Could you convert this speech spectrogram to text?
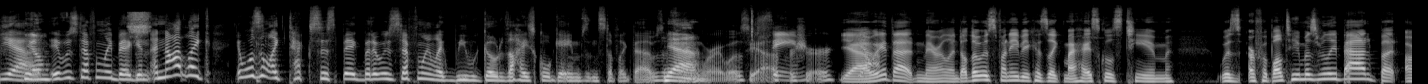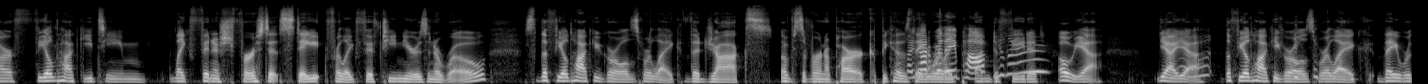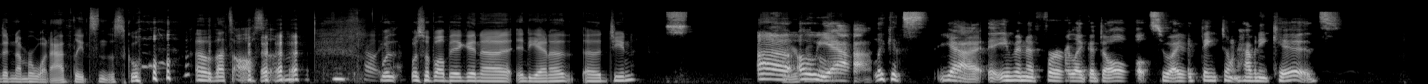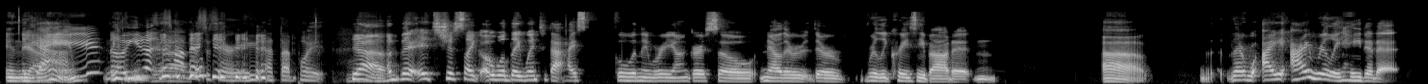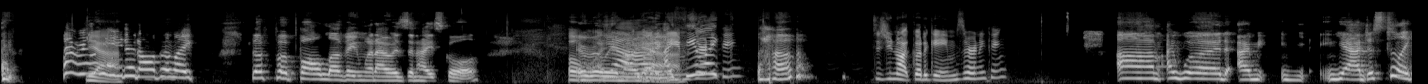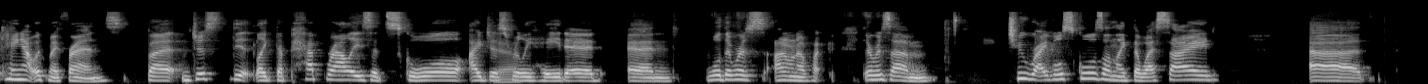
Yeah, Yeah. it was definitely big, and, and not like it wasn't like Texas big, but it was definitely like we would go to the high school games and stuff like that. It was a Yeah. thing where I was, yeah, Same. for sure. Yeah, Yeah. we had that in Maryland. Although it was funny because like my high school's team was our football team was really bad, but our field hockey team like finished first at state for like 15 years in a row. So the field hockey girls were like the jocks of Severna Park because Oh they God, were were they like popular? undefeated. Oh yeah. Yeah, yeah. The field hockey girls were like they were the number one athletes in the school. Oh, that's awesome. Yeah. was was football big in uh Indiana, uh Jeanne? Uh, oh from- yeah, like it's yeah. Even if for like adults who I think don't have any kids in the Yeah. game. No, you don't, it's not necessary at that point. Yeah, the- it's just like oh well, they went to that high school when they were younger, so now they're they're really crazy about it, and uh, there I I really hated it. I really Yeah. hated all the like the football loving when I was in high school. Oh, It really Yeah, annoyed. I feel like- Huh? Did you not go to games or anything? Um, I would. I mean, y- yeah, just to like hang out with my friends, but just the like the pep rallies at school, I just Yeah. really hated. And well, there was I don't know if I, there was um two rival schools on like the west side. Uh,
